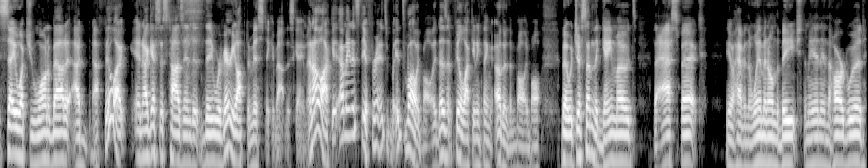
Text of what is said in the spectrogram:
Say what you want about it. I I feel like, and I guess this ties into they were very optimistic about this game, and I like it. I mean, it's different. It's it's volleyball. It doesn't feel like anything other than volleyball, but with just some of the game modes, the aspect, you know, having the women on the beach, the men in the hardwood,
